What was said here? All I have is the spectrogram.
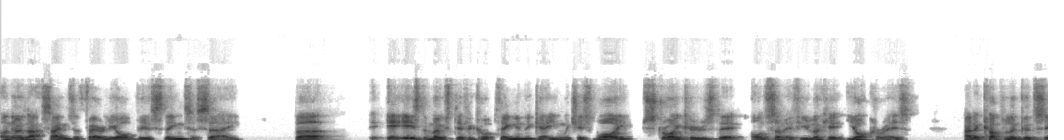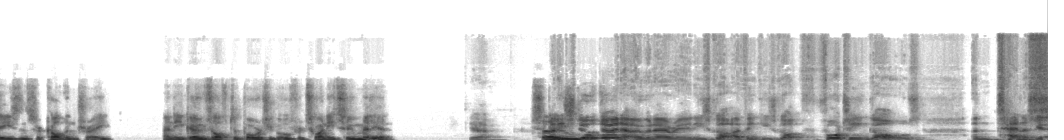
I know that sounds a fairly obvious thing to say, but it is the most difficult thing in the game, which is why strikers that on some, if you look at Gyökeres, had a couple of good seasons for Coventry, and he goes off to Portugal for 22 million. Yeah. So he's still doing it over there, and he's got, I think he's got 14 goals and 10 assists,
